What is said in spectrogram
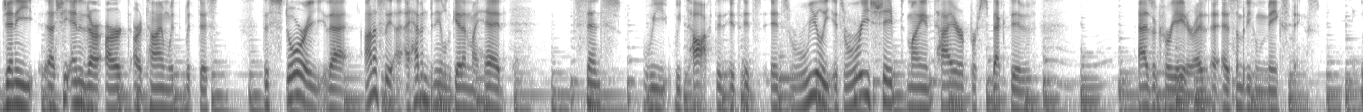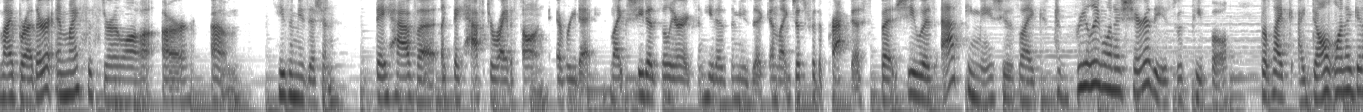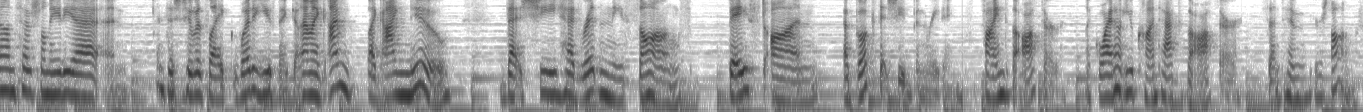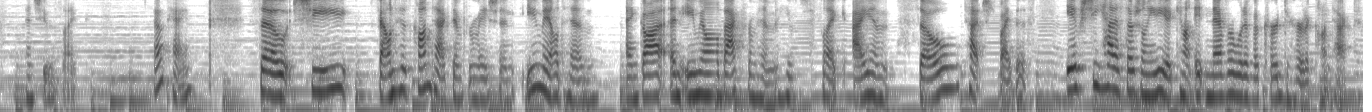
Jenny, uh, she ended our, our, our time with, with this this story that honestly I haven't been able to get in my head since we we talked. It, it's it's it's really it's reshaped my entire perspective as a creator, as as somebody who makes things. My brother and my sister in law are. Um, he's a musician they have a like they have to write a song every day. Like she does the lyrics and he does the music and like just for the practice. But she was asking me she was like i really want to share these with people but like i don't want to get on social media. And and so she was like what do you think? And i'm like i'm like i knew that she had written these songs based on a book that she'd been reading. Find the author like, why don't you contact the author? Send him your songs. And she was like, okay. So she found his contact information, emailed him, and got an email back from him. And he was just like, I am so touched by this. If she had a social media account, it never would have occurred to her to contact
